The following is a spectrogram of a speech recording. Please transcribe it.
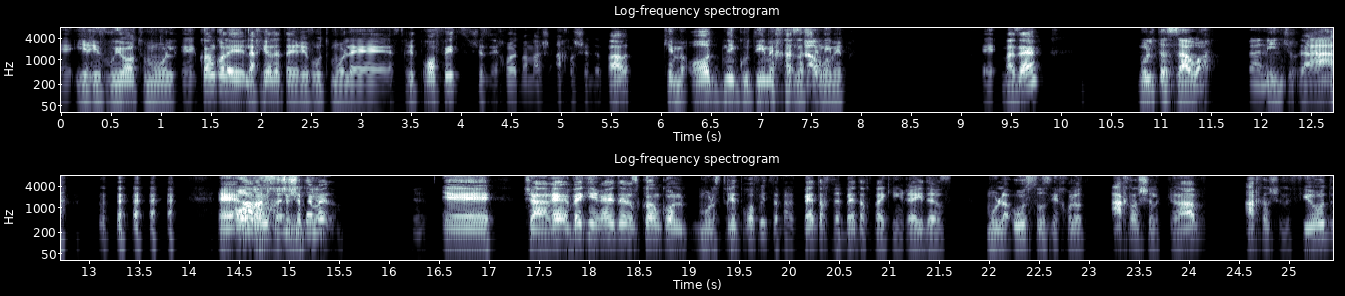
אה, יריבויות מול, אה, קודם כל להחיות את היריבות מול סטריט אה, פרופיטס, שזה יכול להיות ממש אחלה של דבר, כי הם מאוד ניגודים אחד לשני. מה זה? מול טזאווה והנינג'ות. לא, אני חושב שבאמת... כן. שהווייקינג ריידרס קודם כל מול סטריט פרופיטס, אבל בטח ובטח וייקינג ריידרס מול האוסוס יכול להיות אחלה של קרב, אחלה של feud,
